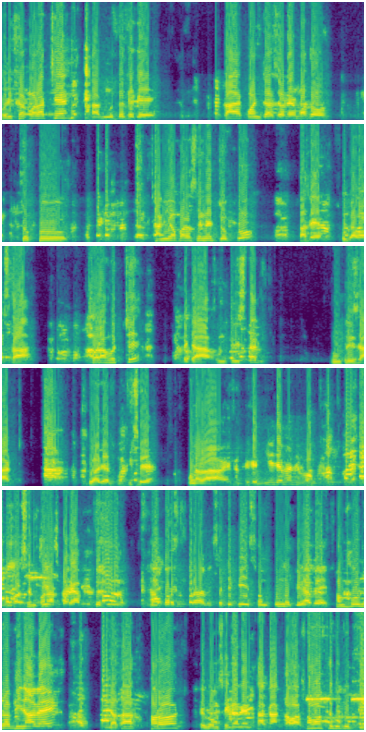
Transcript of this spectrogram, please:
পরীক্ষা করাচ্ছেন তার মধ্যে থেকে প্রায় পঞ্চাশ জনের মতো চক্ষু স্থানীয় অপারেশনের যোগ্য তাদের সুব্যবস্থা করা হচ্ছে। এটা উনত্রিশ তারিখ, উনত্রিশ আট দু হাজার পঁচিশে। ওনারা এখান থেকে নিয়ে যাবেন এবং অপারেশন করার পরে অপারেশন করা হবে সেটা কি সম্পূর্ণ বিনা ব্যয়? সম্পূর্ণ বিনা ব্যয় যাতায়াত খরচ এবং সেখানে থাকা খাওয়া সমস্ত কিছু ফ্রি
